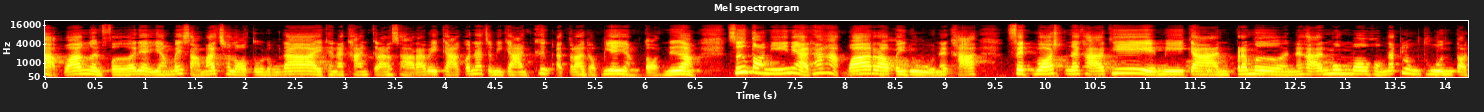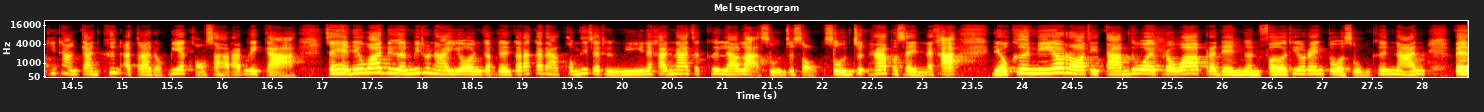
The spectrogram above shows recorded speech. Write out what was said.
หากว่าเงินเฟ้อเนี่ยยังไม่สามารถชะลอตัวลงได้ ธนาคารกลางสหรัฐอเมริกาก็น่าจะมีการขึ้นอัตราดอกเบี้ยอย่างต่อเนื่อง ซึ่งตอนนี้เนี่ยถ้าหากว่าเราไปดูนะคะ Fed Watch นะคะที่มีการประเมินนะคะมุมมองของนักลงทุนต่อที่ทางการขึ้นอัตราดอกเบี้ยของสหรัฐอเมริกา จะเห็นได้ว่าเดือนมิถุนายนกับเดือนกรกฎาคมที่จะถึงนี้นะคะน่าจะขึ้นแล้วละ 0.2 0.5%นะคะเดี๋ยวคืนนี้รอติดตามด้วย เพราะว่าประเด็นเงินเฟอ้อที่เร่งตัวสูงขึ้นนั้น เป็น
